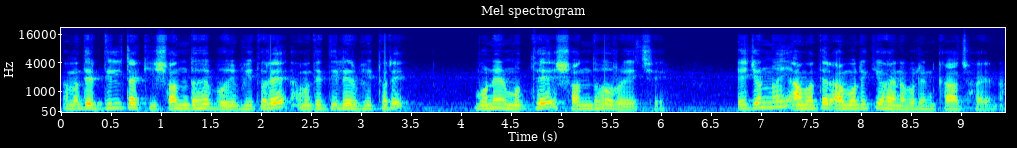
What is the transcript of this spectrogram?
আমাদের দিলটা কি? সন্দেহের ভিতরে, আমাদের দিলের ভিতরে, মনের মধ্যে সন্দেহ রয়েছে। এই জন্যই আমাদের আমলে কি হয় না বলেন? কাজ হয় না।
